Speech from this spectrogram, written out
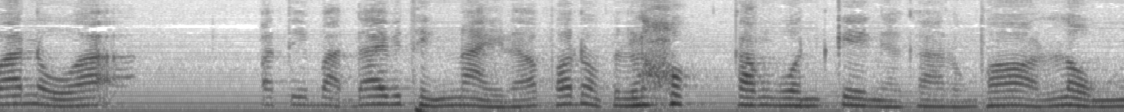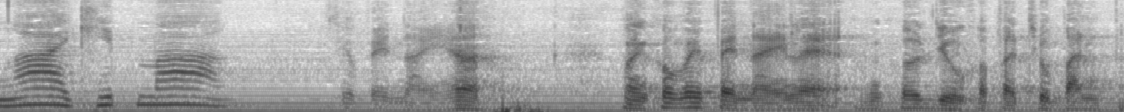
ว่าหนูปฏิบัติได้ไปถึงไหนแล้ว เพราะหนูเป็นโรคกังวลเก่งอะค่ะหลวงพ่อหลงง่ายคิดมากจะไปไหนอะมันก็ไม่ไปไหนแหละ มันก็อยู่กับปัจจุบันไป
